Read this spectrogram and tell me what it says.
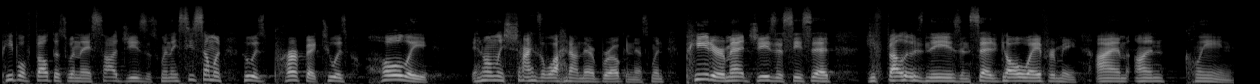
People felt this when they saw Jesus. When they see someone who is perfect, who is holy, it only shines a light on their brokenness. When Peter met Jesus, he said, he fell to his knees and said, Go away from me. I am unclean.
